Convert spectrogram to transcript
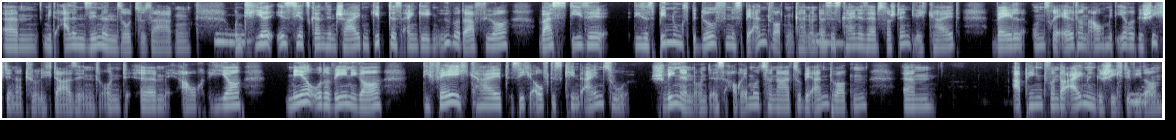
ähm, mit allen Sinnen sozusagen. Mhm. Und hier ist jetzt ganz entscheidend, gibt es ein Gegenüber dafür, was diese dieses Bindungsbedürfnis beantworten kann. Und das ist mhm. keine Selbstverständlichkeit, weil unsere Eltern auch mit ihrer Geschichte natürlich da sind und ähm, auch hier mehr oder weniger die Fähigkeit, sich auf das Kind einzuschwingen und es auch emotional zu beantworten, ähm, abhängt von der eigenen Geschichte wieder mhm.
